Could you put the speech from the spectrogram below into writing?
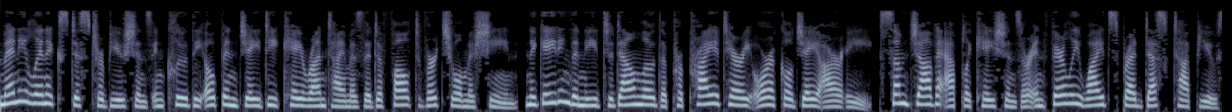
Many Linux distributions include the OpenJDK runtime as the default virtual machine, negating the need to download the proprietary Oracle JRE. Some Java applications are in fairly widespread desktop use,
